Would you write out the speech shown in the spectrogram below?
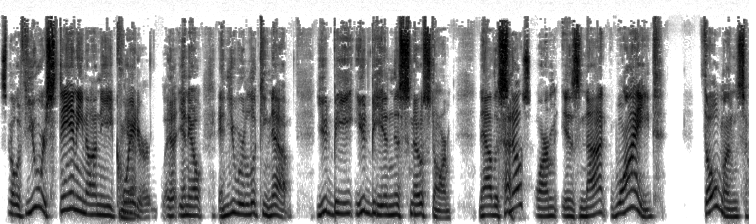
So if you were standing on the equator, yeah. uh, you know, and you were looking up, you'd be you'd be in this snowstorm. Now the snowstorm is not white; tholins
